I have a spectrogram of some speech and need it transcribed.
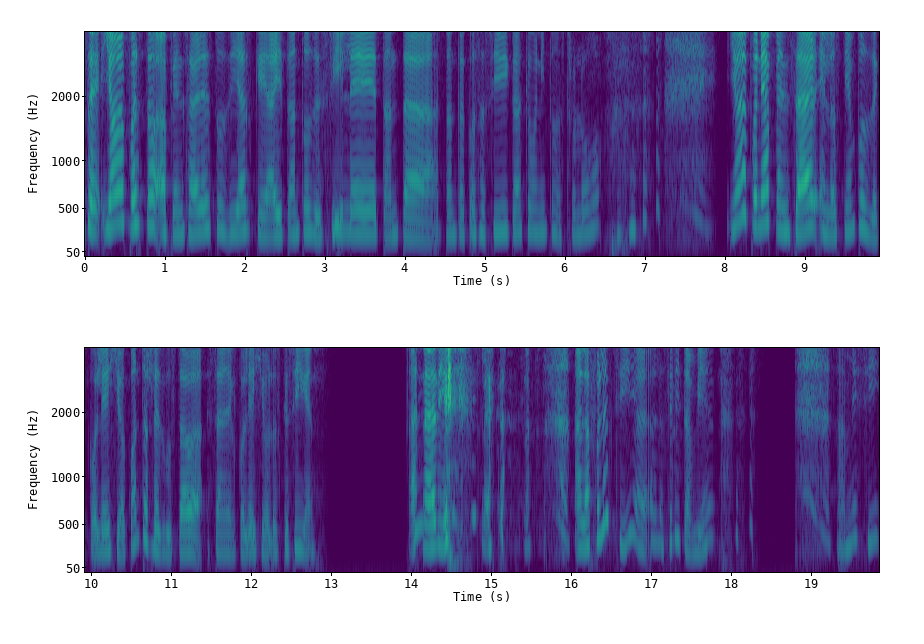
sé, yo me he puesto a pensar estos días que hay tantos desfiles, tanta, tanta cosa cívica, qué bonito nuestro logo. yo me ponía a pensar en los tiempos de colegio. ¿A cuántos les gustaba estar en el colegio? Los que siguen. A nadie. A la Folet sí, a la Celi también. A mí sí.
